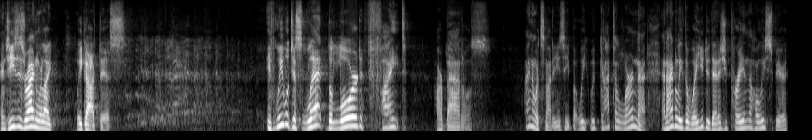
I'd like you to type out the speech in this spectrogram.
and Jesus riding, we're like, we got this. if we will just let the Lord fight our battles. I know it's not easy, but we, we've got to learn that. And I believe the way you do that is you pray in the Holy Spirit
